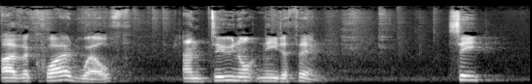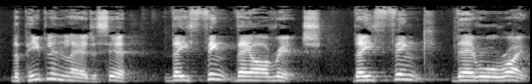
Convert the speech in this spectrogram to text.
I have acquired wealth, and do not need a thing. See, the people in Laodicea, they think they are rich. They think they're all right.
